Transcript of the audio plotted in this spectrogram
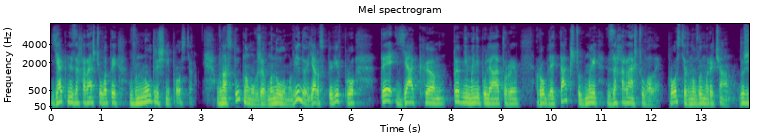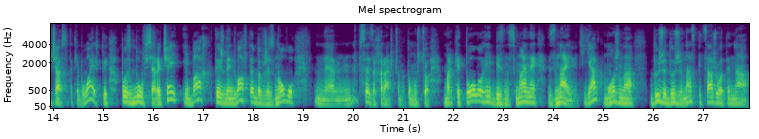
Як не захаращувати внутрішній простір. В наступному, вже в минулому відео, я розповів про те, як ем, певні маніпулятори роблять так, щоб ми захаращували простір новими речами. Дуже часто таке буває, ти позбувся речей, і бах, тиждень-два в тебе вже знову ем, все захаращено. Тому що маркетологи, бізнесмени знають, як можна дуже-дуже нас підсаджувати на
